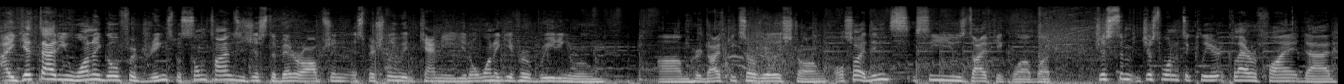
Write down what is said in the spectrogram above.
I get that you want to go for drinks, but sometimes it's just a better option, especially with Cammy. You don't want to give her breathing room. Um, her dive kicks are really strong. Also, I didn't see you use dive kick a lot, but just to, just wanted to clear clarify that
